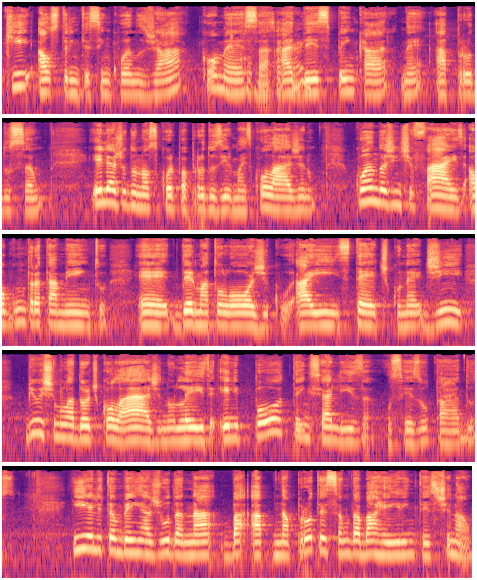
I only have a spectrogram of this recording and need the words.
que aos 35 anos já começa, começa a, a despencar né, a produção. Ele ajuda o nosso corpo a produzir mais colágeno. Quando a gente faz algum tratamento é, dermatológico, aí estético, né, de bioestimulador de colágeno, laser, ele potencializa os resultados. E ele também ajuda na, na proteção da barreira intestinal.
